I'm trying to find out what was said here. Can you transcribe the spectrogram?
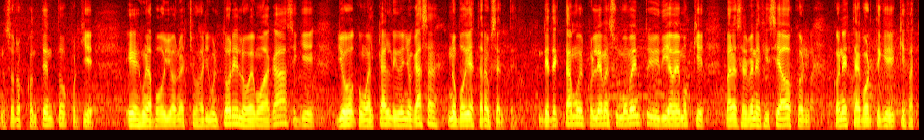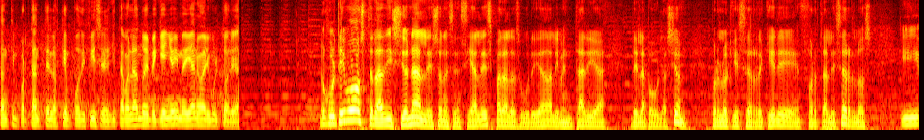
nosotros contentos porque es un apoyo a nuestros agricultores, lo vemos acá, así que yo como alcalde y dueño de casa no podía estar ausente. Detectamos el problema en su momento y hoy día vemos que van a ser beneficiados con, con este aporte que, que es bastante importante en los tiempos difíciles. Aquí estamos hablando de pequeños y medianos agricultores. Los cultivos tradicionales son esenciales para la seguridad alimentaria de la población, por lo que se requiere fortalecerlos. Y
